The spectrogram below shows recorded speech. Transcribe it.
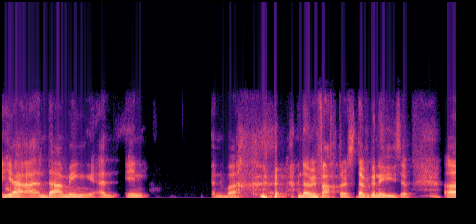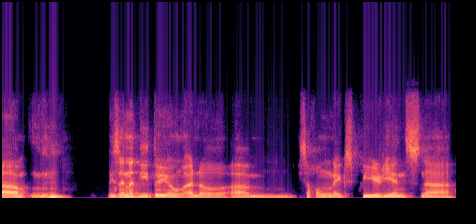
yeah, ang daming and in ano ba? ang daming factors, dami ko naiisip. Um isa na dito yung ano um isa kong na-experience na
